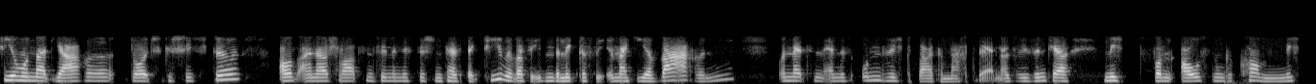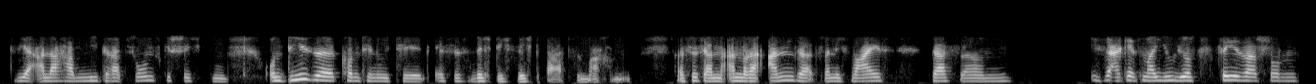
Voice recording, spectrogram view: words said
400 Jahre deutsche Geschichte aus einer schwarzen feministischen Perspektive, was eben belegt, dass wir immer hier waren und letzten Endes unsichtbar gemacht werden. Also wir sind ja nicht von außen gekommen. Nicht wir alle haben Migrationsgeschichten. Und diese Kontinuität ist es wichtig, sichtbar zu machen. Das ist ja ein anderer Ansatz, wenn ich weiß, dass ähm, ich sage jetzt mal, Julius Caesar schon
